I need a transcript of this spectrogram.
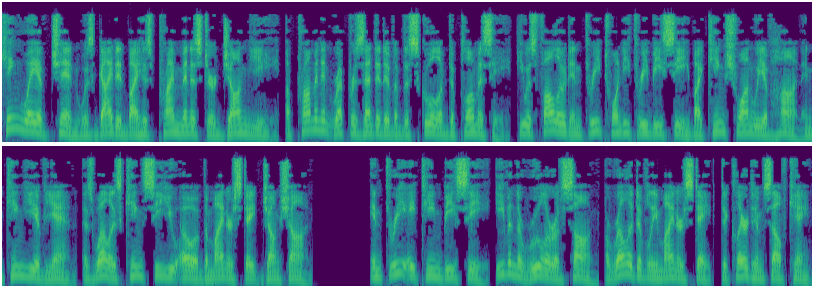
King Wei of Qin was guided by his prime minister Zhang Yi, a prominent representative of the school of diplomacy. He was followed in 323 BC by King Xuanhui of Han and King Yi of Yan, as well as King Cuo of the minor state Zhongshan. In 318 BC, even the ruler of Song, a relatively minor state, declared himself king.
